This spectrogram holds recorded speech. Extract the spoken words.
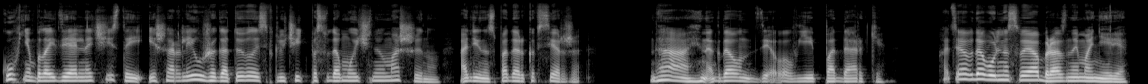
Кухня была идеально чистой, и Шарли уже готовилась включить посудомоечную машину, один из подарков Сержа. Да, иногда он делал ей подарки. Хотя в довольно своеобразной манере.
